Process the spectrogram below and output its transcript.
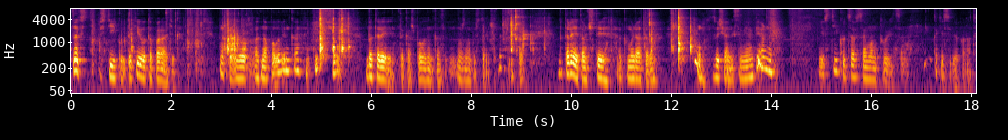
це в стійку, такий от апаратик. Ну, це його одна половинка, і тут ще батареї, така ж половинка должна бути стояти. Так. Батареї там 4 акумулятора, ну, звичайних 7 амперних. І в стійку це все монтується. Такий собі апарат.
